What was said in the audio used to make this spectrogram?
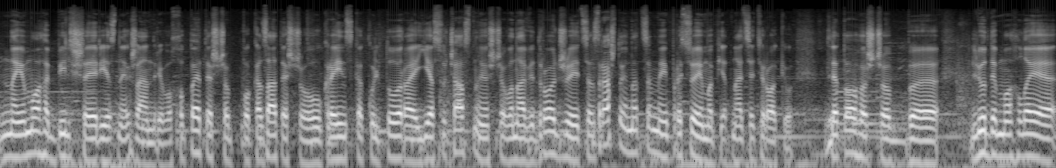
на якомога більше різних жанрів охопити, щоб показати, що українська культура є сучасною, що вона відроджується. Зрештою, над цим ми і працюємо 15 років для того, щоб е, люди могли е,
